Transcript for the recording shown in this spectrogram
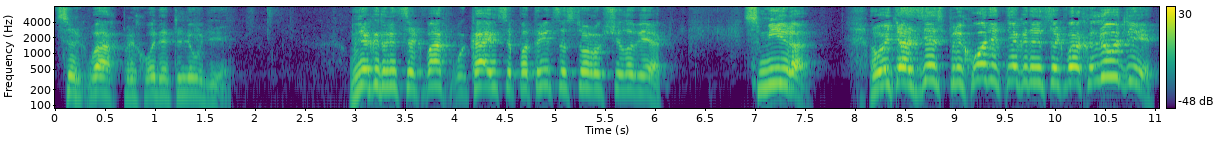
в церквах приходят люди – в некоторых церквах каются по 30-40 человек с мира. Говорит, а здесь приходят в некоторых церквах люди,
